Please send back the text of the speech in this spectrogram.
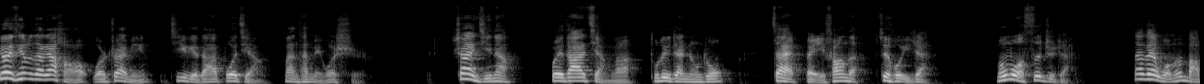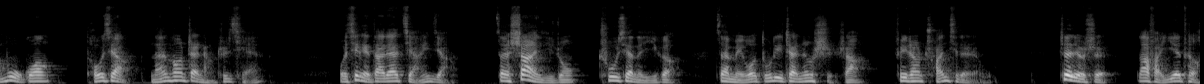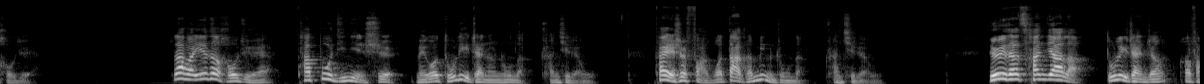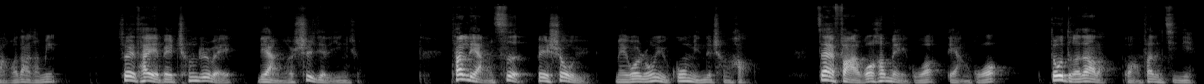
各位听众，大家好，我是朱爱明，继续给大家播讲《漫谈美国史》。上一集呢，我给大家讲了独立战争中在北方的最后一战——蒙莫斯之战。那在我们把目光投向南方战场之前，我先给大家讲一讲，在上一集中出现了一个在美国独立战争史上非常传奇的人物，这就是拉法耶特侯爵。拉法耶特侯爵。他不仅仅是美国独立战争中的传奇人物，他也是法国大革命中的传奇人物。由于他参加了独立战争和法国大革命，所以他也被称之为“两个世界的英雄”。他两次被授予美国荣誉公民的称号，在法国和美国两国都得到了广泛的纪念。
